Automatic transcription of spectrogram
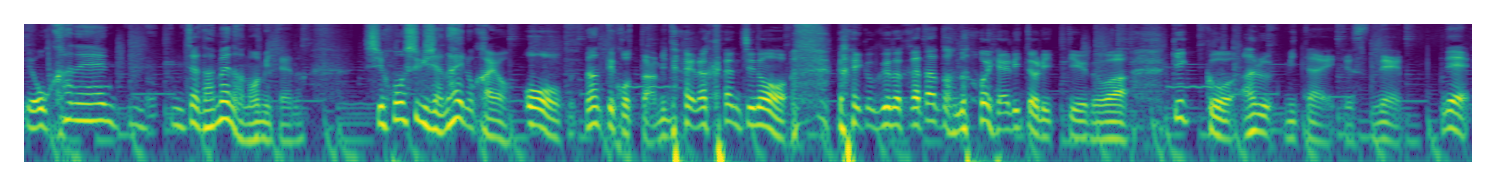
いお金じゃダメなの？みたいな。資本主義じゃないのかよ？おう、なんてこった？みたいな感じの外国の方とのやりとりっていうのは結構あるみたいですね。で、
